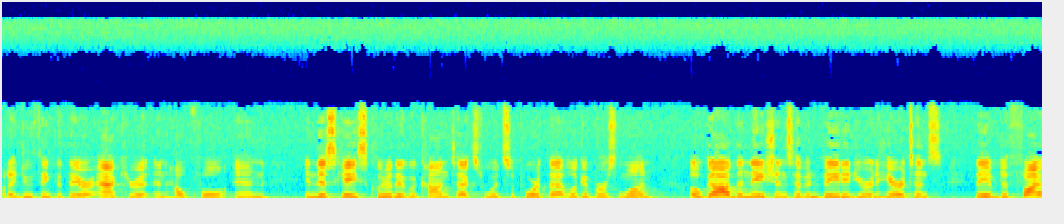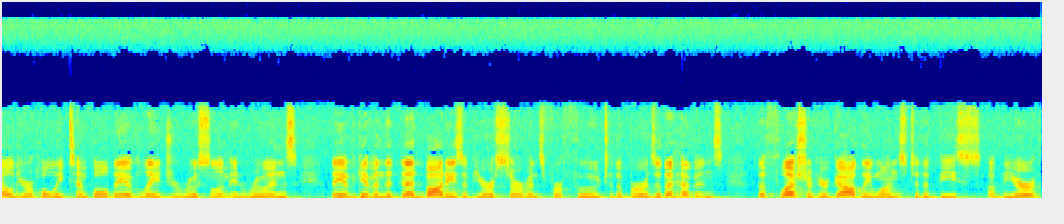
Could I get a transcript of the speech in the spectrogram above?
but I do think that they are accurate and helpful. And in this case, clearly the context would support that. Look at verse 1. O God, the nations have invaded your inheritance. They have defiled your holy temple. They have laid Jerusalem in ruins. They have given the dead bodies of your servants for food to the birds of the heavens, the flesh of your godly ones to the beasts of the earth.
